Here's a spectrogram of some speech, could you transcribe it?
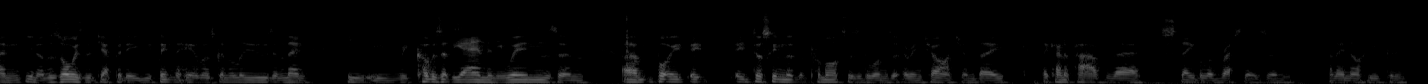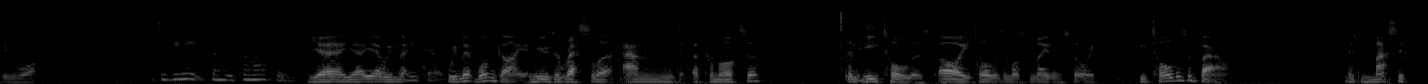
and you know, there's always the jeopardy. You think the hero's going to lose, and then he, he recovers at the end and he wins. And um, but it, it it does seem that the promoters are the ones that are in charge, and they they kind of have their stable of wrestlers, and and they know who's going to do what. Did you meet some promoters? Yeah, um, yeah, yeah, we met- research? We met one guy who's a wrestler and a promoter, and he told us, oh, he told us the most amazing story. He told us about this massive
